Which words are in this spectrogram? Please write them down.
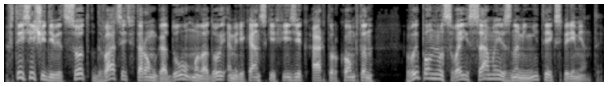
В 1922 году молодой американский физик Артур Комптон выполнил свои самые знаменитые эксперименты.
